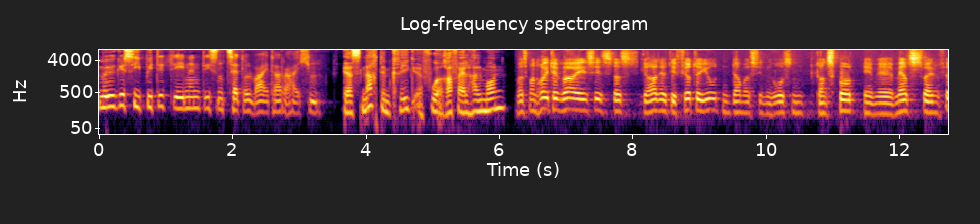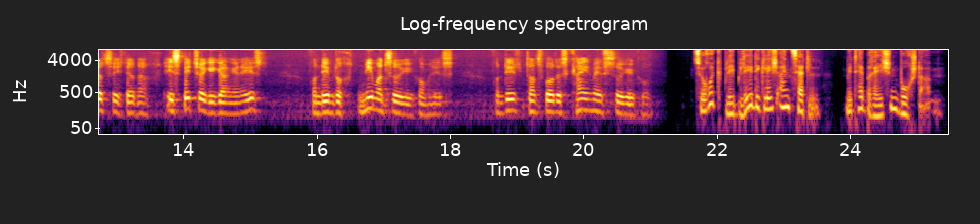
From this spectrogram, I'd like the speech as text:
möge sie bitte denen diesen Zettel weiterreichen. Erst nach dem Krieg erfuhr Raphael Halmon. Was man heute weiß, ist, dass gerade die vierte Juden damals den großen Transport im äh, März 42, der nach Isbitscha gegangen ist, von dem doch niemand zurückgekommen ist. Von diesem Transport ist kein Mensch zurückgekommen. Zurück blieb lediglich ein Zettel, mit hebräischen Buchstaben.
